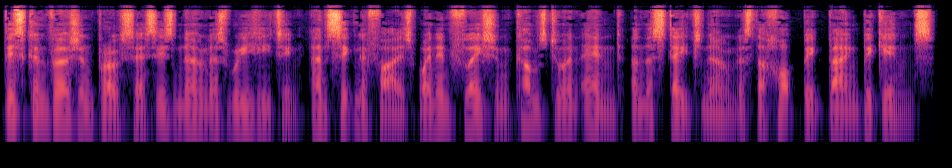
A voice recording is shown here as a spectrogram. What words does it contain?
This conversion process is known as reheating and signifies when inflation comes to an end and the stage known as the hot Big Bang begins.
